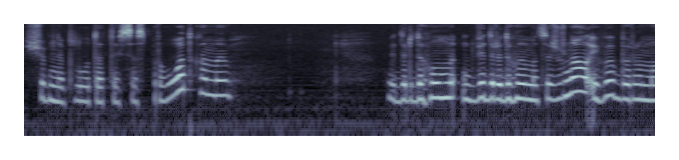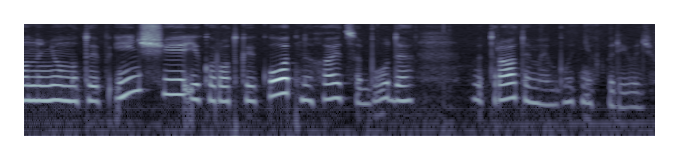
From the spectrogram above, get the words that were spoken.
Щоб не плутатися з проводками. Відредагуємо, відредагуємо цей журнал і виберемо на ньому тип інші і короткий код. Нехай це буде витрати майбутніх періодів.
